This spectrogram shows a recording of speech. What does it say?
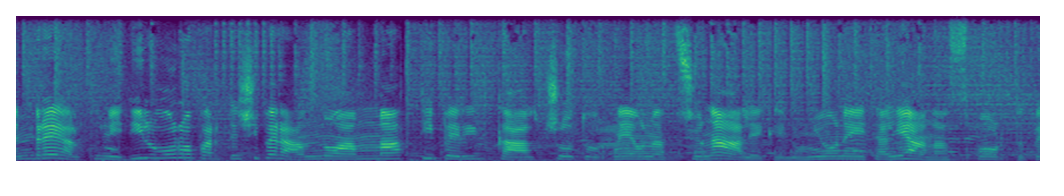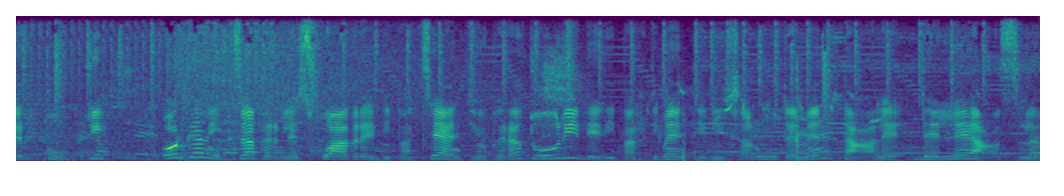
Settembre alcuni di loro parteciperanno a Matti per il calcio, torneo nazionale che l'Unione Italiana Sport per Tutti organizza per le squadre di pazienti e operatori dei dipartimenti di salute mentale delle ASL,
